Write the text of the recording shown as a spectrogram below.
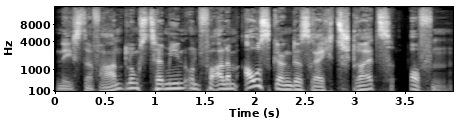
Nächster Verhandlungstermin und vor allem Ausgang des Rechtsstreits offen.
